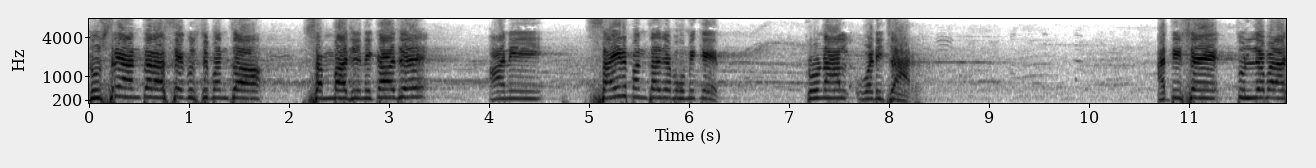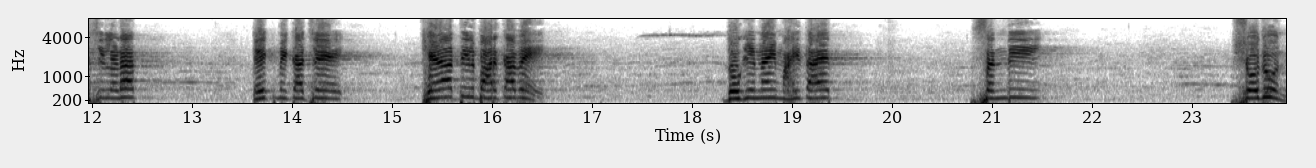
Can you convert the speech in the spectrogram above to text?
दुसरे आंतरराष्ट्रीय कुस्तीपंच संभाजी निकाजे आणि साईर पंचाच्या भूमिकेत कृणाल वडीचार. अतिशय तुल्यबळाशी लढत एकमेकाचे खेळातील बारकावे दोघींनाही माहीत आहेत. संधी शोधून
